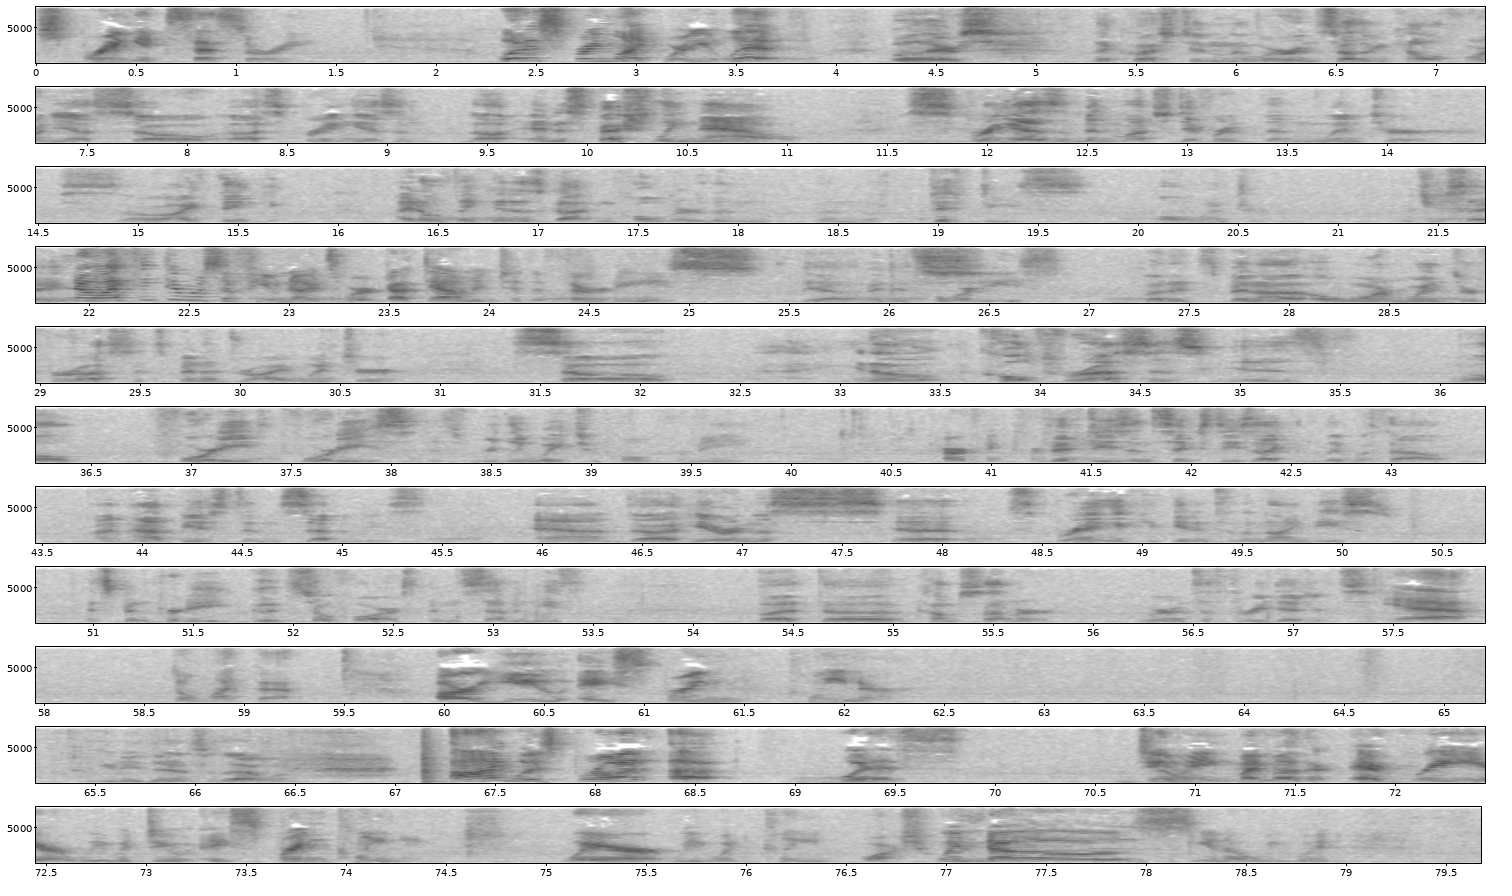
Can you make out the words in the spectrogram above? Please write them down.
spring accessory. What is spring like where you live? Well, there's the question. We're in Southern California, so uh, spring isn't, uh, and especially now, spring hasn't been much different than winter. So I think, I don't think it has gotten colder than than the 50s all winter. Would you say? No, I think there was a few nights where it got down into the 30s, Yeah, but it's 40s. but it's been a, a warm winter for us. It's been a dry winter, so you know, cold for us is is well, 40 40s is really way too cold for me. Perfect for me. 50s and 60s I could live without. I'm happiest in the 70s, and uh, here in the uh, spring it could get into the 90s. It's been pretty good so far. It's been the 70s, but uh, come summer, we're into three digits. Yeah, don't like that. Are you a spring cleaner? You need to answer that one. I was brought up with doing my mother every year we would do a spring cleaning where we would clean wash windows you know we would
